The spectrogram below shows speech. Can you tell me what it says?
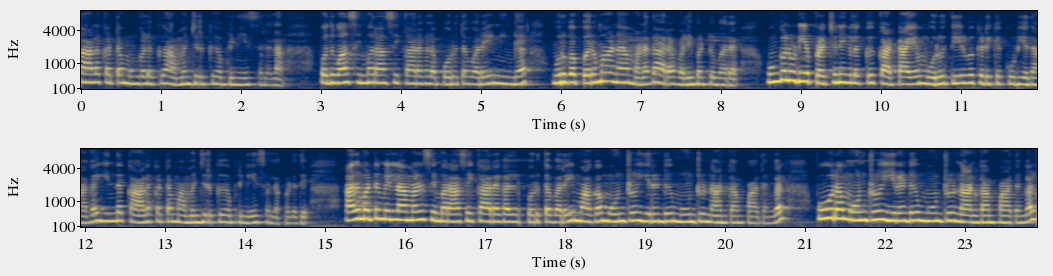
காலகட்டம் உங்களுக்கு அமைஞ்சிருக்கு அப்படின்னு சொல்லலாம். பொதுவாக சிம்ம ராசிக்காரர்களை பொறுத்தவரை நீங்கள் முருகப்பெருமான மனதார வழிபட்டு வர உங்களுடைய பிரச்சனைகளுக்கு கட்டாயம் ஒரு தீர்வு கிடைக்கக்கூடியதாக இந்த காலகட்டம் அமைஞ்சிருக்கு அப்படின்னே சொல்லப்படுது. அது மட்டும் இல்லாமல் சிம்மராசிக்காரர்கள் பொறுத்தவரை மகம் ஒன்று இரண்டு மூன்று நான்காம் பாதங்கள் பூரம் ஒன்று இரண்டு மூன்று நான்காம் பாதங்கள்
